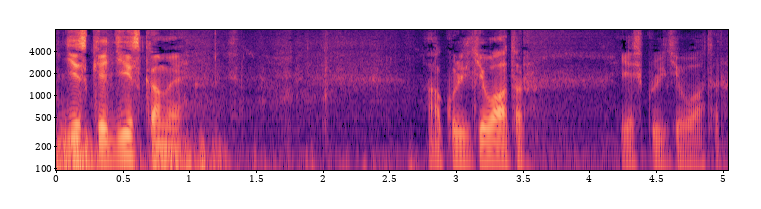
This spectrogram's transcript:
Диски дисками, а культиватор є культиватор.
